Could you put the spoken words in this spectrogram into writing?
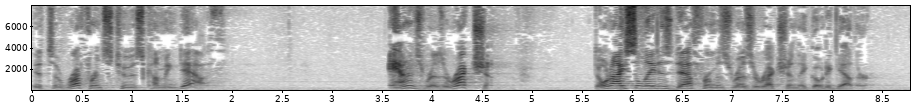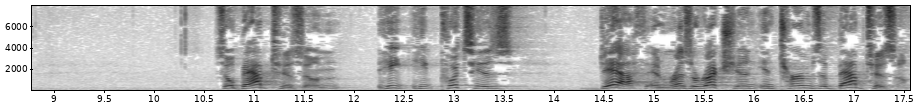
it's a reference to his coming death and his resurrection Don't isolate his death from his resurrection, they go together. So, baptism, he, he puts his death and resurrection in terms of baptism.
